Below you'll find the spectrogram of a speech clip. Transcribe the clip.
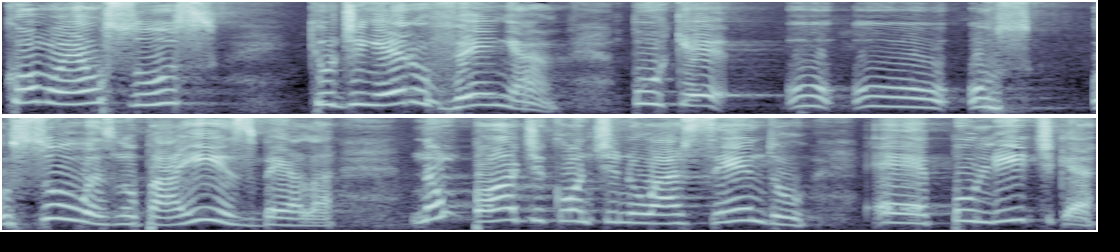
como é o SUS, que o dinheiro venha, porque o, o, os, SUAS no país, Bela, não pode continuar sendo é, política,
